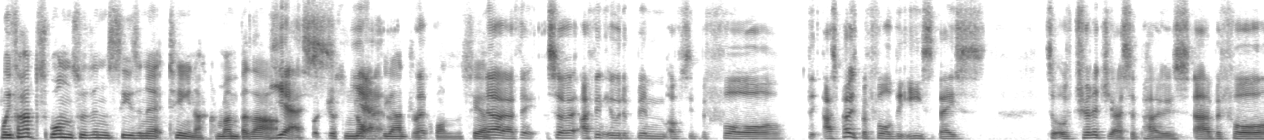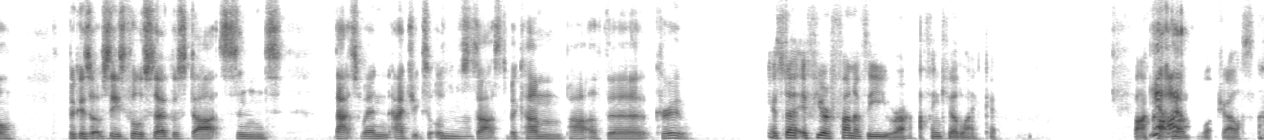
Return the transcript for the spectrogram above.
We've had ones within season 18, I can remember that. Yes, But just not yeah. the Adric Uh, ones, yeah. No, I think so. I think it would have been obviously before. The, I suppose before the E-Space sort of trilogy. I suppose uh, before because obviously his full circle starts and that's when Adric sort of Mm. starts to become part of the crew. It's that if you're a fan of the era, I think you'll like it. But I can't I- remember much else.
